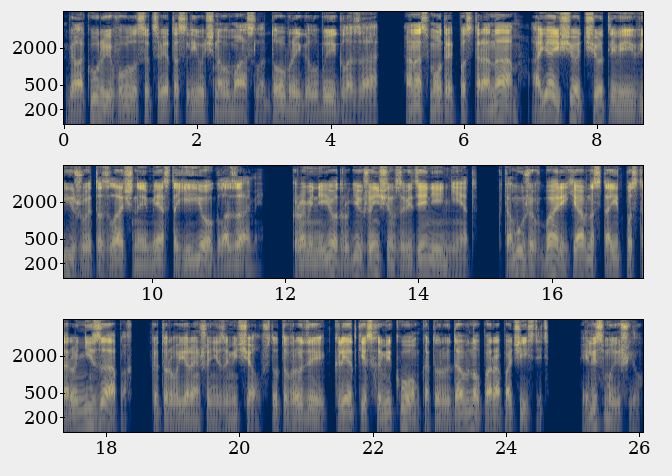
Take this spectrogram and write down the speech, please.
Белокурые волосы цвета сливочного масла, добрые голубые глаза, она смотрит по сторонам, а я еще отчетливее вижу это злачное место ее глазами. Кроме нее других женщин в заведении нет. К тому же в баре явно стоит посторонний запах, которого я раньше не замечал, что-то вроде клетки с хомяком, которую давно пора почистить, или с мышью.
